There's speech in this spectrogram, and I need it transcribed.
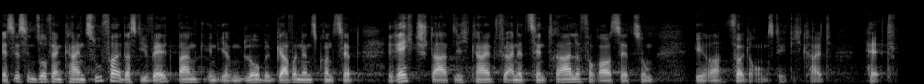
Es ist insofern kein Zufall, dass die Weltbank in ihrem Global Governance Konzept Rechtsstaatlichkeit für eine zentrale Voraussetzung ihrer Förderungstätigkeit hält.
